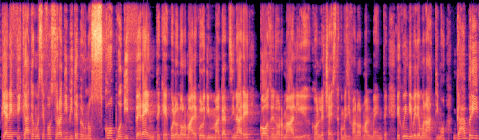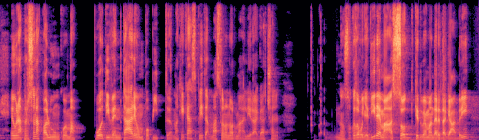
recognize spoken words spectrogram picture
pianificate come se fossero adibite per uno scopo differente che è quello normale, quello di immagazzinare cose normali con le ceste come si fa normalmente. E quindi vediamo un attimo, Gabri è una persona qualunque, ma può diventare un po' pit. Ma che caspita, ma sono normali, raga, cioè non so cosa voglia dire, ma so che dobbiamo andare da Gabri.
